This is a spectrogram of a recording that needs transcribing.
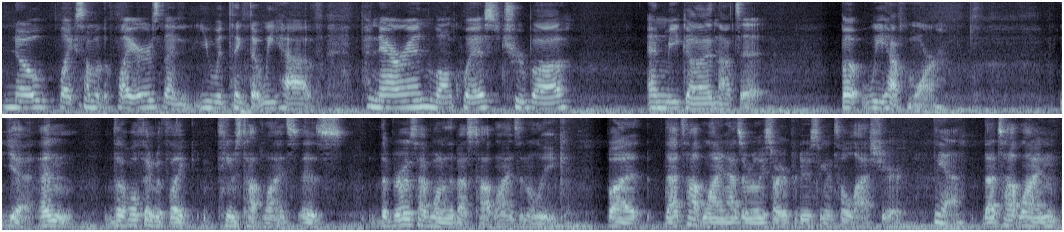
know like some of the players then you would think that we have Panarin, Lundqvist, Trouba, and Mika and that's it but we have more Yeah, and the whole thing with, like, teams' top lines is the Bruins have one of the best top lines in the league. But that top line hasn't really started producing until last year. yeah that top line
